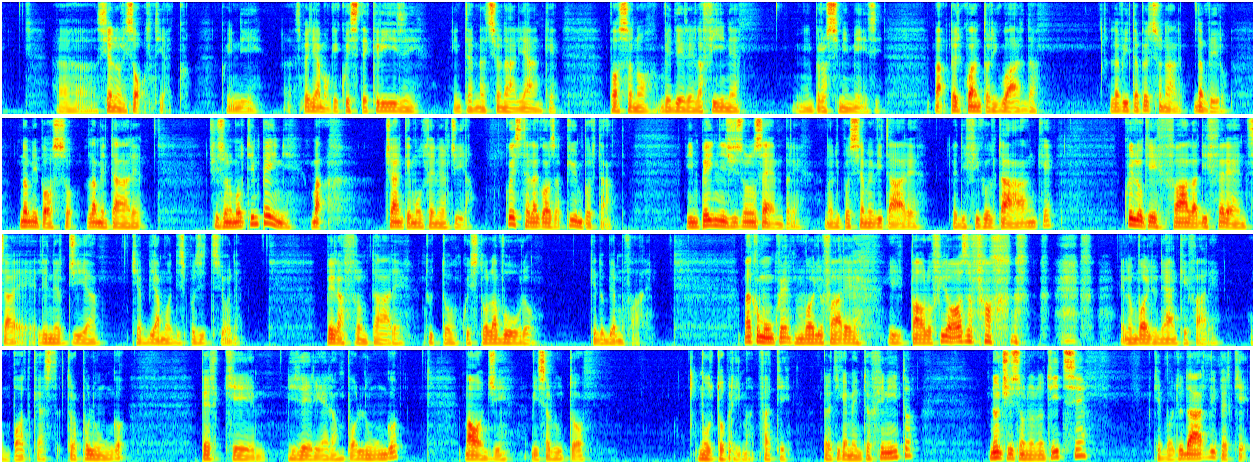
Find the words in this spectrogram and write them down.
uh, siano risolti. Ecco. Quindi uh, speriamo che queste crisi internazionali anche possano vedere la fine nei prossimi mesi. Ma per quanto riguarda la vita personale, davvero non mi posso lamentare. Ci sono molti impegni, ma c'è anche molta energia. Questa è la cosa più importante. Gli impegni ci sono sempre, non li possiamo evitare, le difficoltà anche. Quello che fa la differenza è l'energia che abbiamo a disposizione per affrontare tutto questo lavoro che dobbiamo fare. Ma comunque non voglio fare il Paolo filosofo e non voglio neanche fare un podcast troppo lungo perché ieri era un po' lungo, ma oggi vi saluto molto prima, infatti praticamente ho finito. Non ci sono notizie che voglio darvi perché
